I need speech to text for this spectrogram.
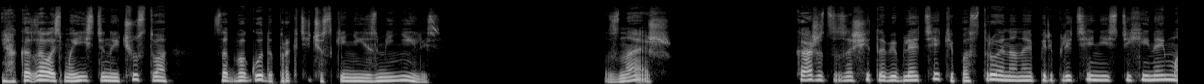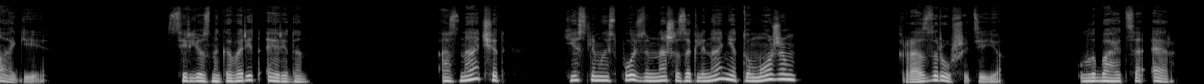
и оказалось, мои истинные чувства за два года практически не изменились. Знаешь, кажется, защита библиотеки построена на переплетении стихийной магии. Серьезно говорит Эридан. А значит, если мы используем наше заклинание, то можем разрушить ее. Улыбается Эр.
